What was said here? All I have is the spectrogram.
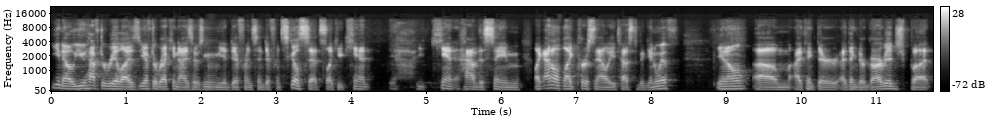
you know you have to realize you have to recognize there's going to be a difference in different skill sets. Like you can't you can't have the same like i don't like personality tests to begin with you know? Um, i think they're i think they're garbage but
